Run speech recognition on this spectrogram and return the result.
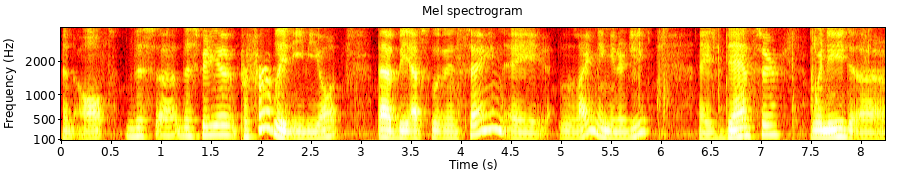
an alt this uh, this video? Preferably an Eevee alt. That would be absolutely insane. A lightning energy, a dancer. We need uh,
